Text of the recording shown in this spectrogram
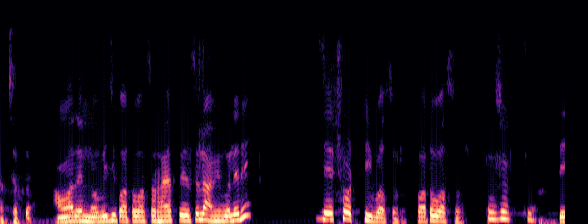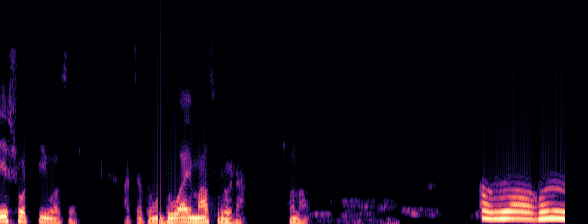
আচ্ছা তো আমাদের নবীজি কত বছর হায়াত পেয়েছিল আমি বলে দিই তেষট্টি বছর কত বছর তেষট্টি তেষট্টি বছর আচ্ছা তোমার দুয়াই মাস এটা শোনাও اللهم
